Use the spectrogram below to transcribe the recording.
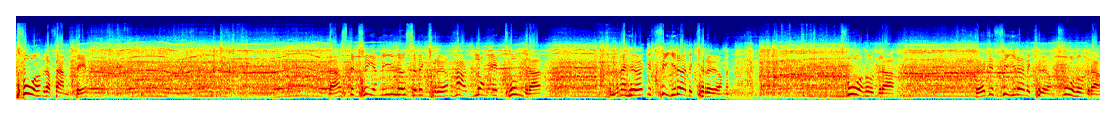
250. Vänster 3 minus över krön halvlång 100. Sen är höger 4 över krön 200. Höger 4 över krön 200.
